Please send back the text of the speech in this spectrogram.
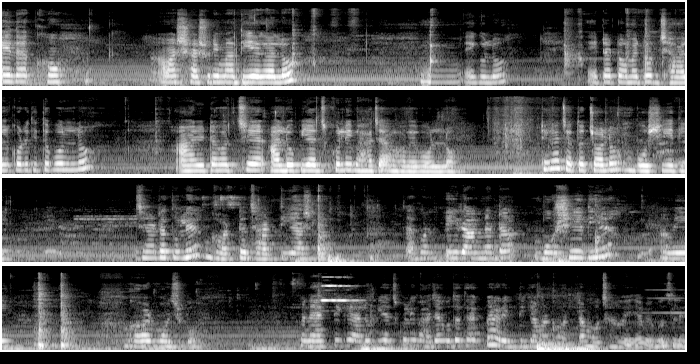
এই দেখো, আমার শাশুড়ি মা দিয়ে গেল। এগুলো। এটা টমেটোর ঝাল করে দিতে বলল। আর এটা হচ্ছে আলু পেঁয়াজগুলি ভাজা হবে বলল। ঠিক আছে? তো চলো, বসিয়ে দিই। বিছানাটা তুলে ঘরটা ঝাড় দিয়ে আসলাম। এখন এই রান্নাটা বসিয়ে দিয়ে আমি ঘর মুছবো। মানে একদিকে আলু পেঁয়াজ পেঁয়াজগুলি ভাজা হতে থাকবে আর একদিকে আমার ঘরটা মোছা হয়ে যাবে বুঝলে?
